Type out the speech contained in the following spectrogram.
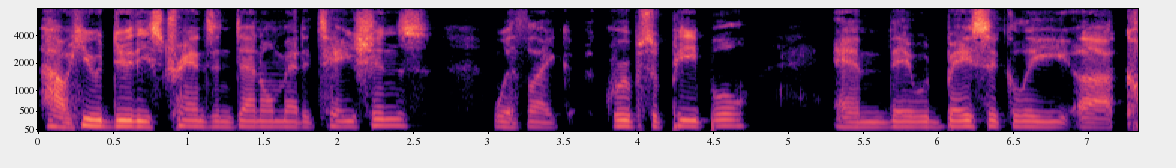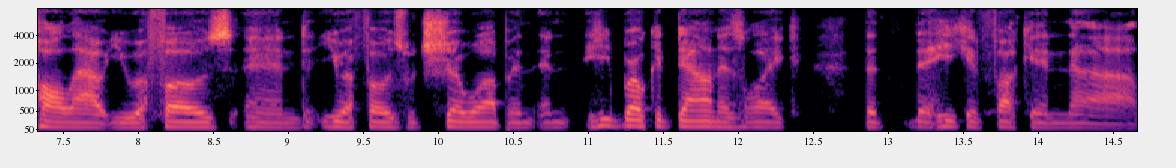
how he would do these transcendental meditations with like groups of people and they would basically uh, call out UFOs, and UFOs would show up, and and he broke it down as like that that he could fucking uh,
